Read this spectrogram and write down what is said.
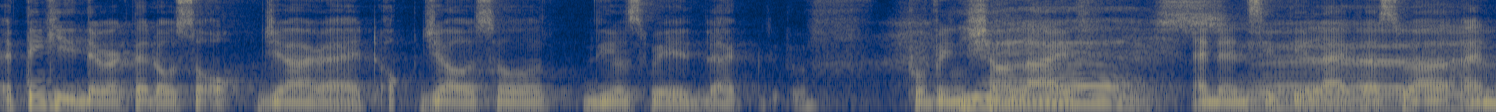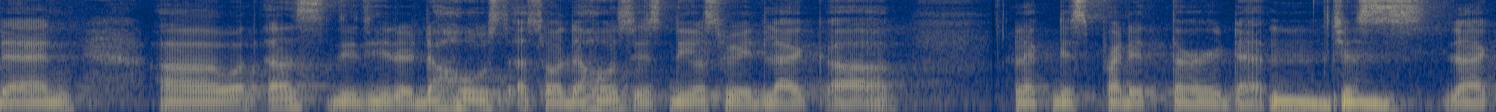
I think he directed also Okja, right? Okja also deals with like provincial life and then city life as well. And then uh, what else did he do? The host as well. The host is deals with like uh, like this predator that Mm, just like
